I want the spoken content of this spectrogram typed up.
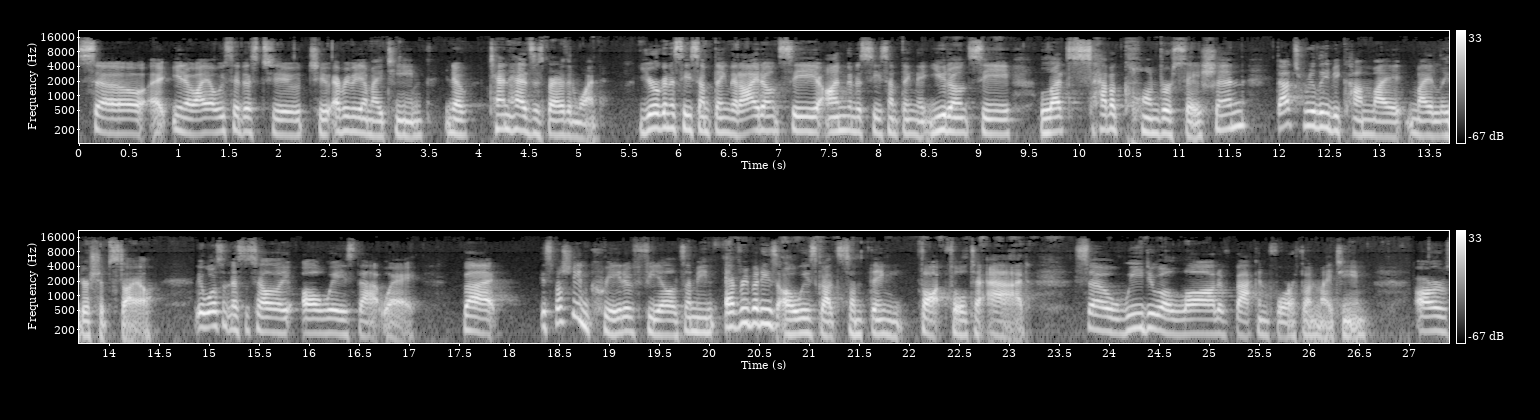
So, uh, you know, I always say this to, to everybody on my team, you know, 10 heads is better than one. You're going to see something that I don't see. I'm going to see something that you don't see. Let's have a conversation. That's really become my, my leadership style. It wasn't necessarily always that way, but especially in creative fields, I mean, everybody's always got something thoughtful to add. So we do a lot of back and forth on my team. Our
